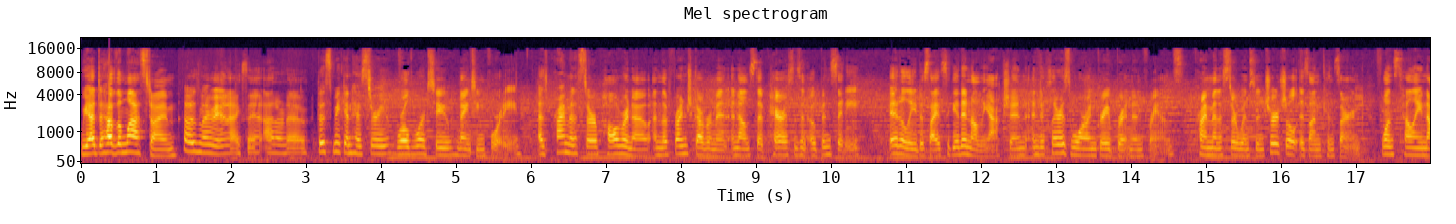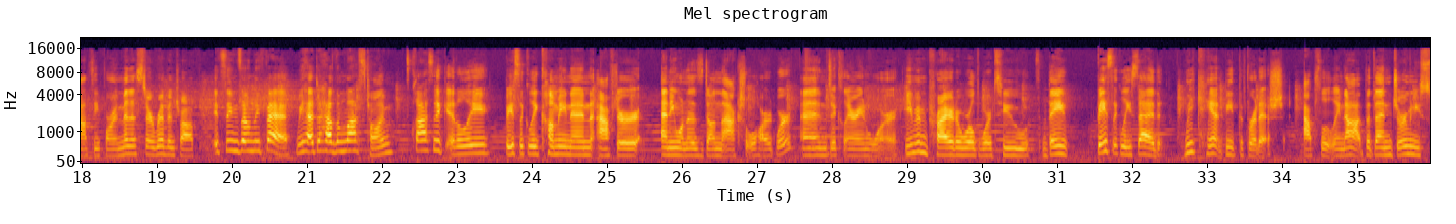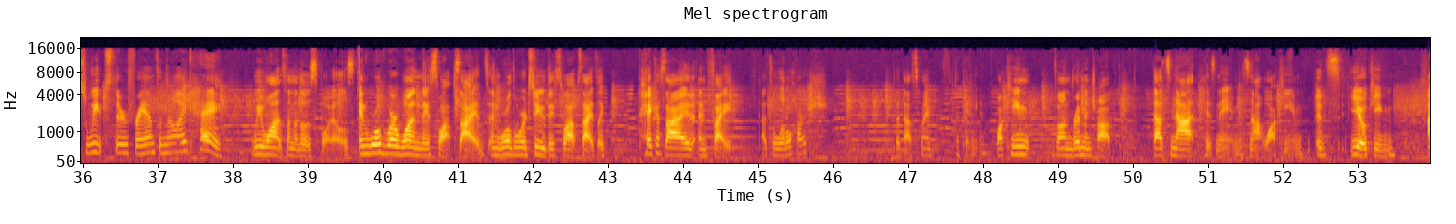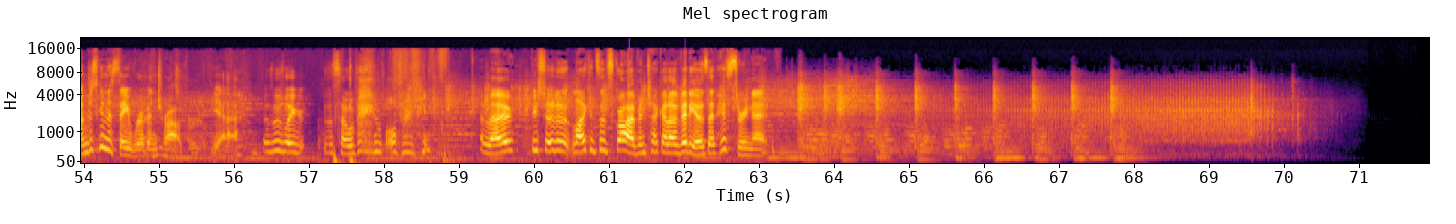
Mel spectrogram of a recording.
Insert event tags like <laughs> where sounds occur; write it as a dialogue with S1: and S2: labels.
S1: We had to have them last time. That was my man accent, I don't know. This week in history, World War II, 1940. As Prime Minister Paul Reynaud and the French government announced that Paris is an open city, Italy decides to get in on the action and declares war on Great Britain and France. Prime Minister Winston Churchill is unconcerned, once telling Nazi Foreign Minister Ribbentrop, it seems only fair, we had to have them last time. Classic Italy, basically coming in after anyone has done the actual hard work and declaring war. Even prior to World War II, they basically said, we can't beat the British. Absolutely not. But then Germany sweeps through France and they're like, hey, we want some of those spoils. In World War I, they swap sides. In World War II, they swap sides. Like, pick a side and fight. That's a little harsh, but that's my opinion. Joachim von Ribbentrop that's not his name. It's not Joachim. It's Joachim. I'm just gonna say Ribbentrop. Yeah. This is like so <laughs> painful for me. Hello? Be sure to like and subscribe and check out our videos at HistoryNet.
